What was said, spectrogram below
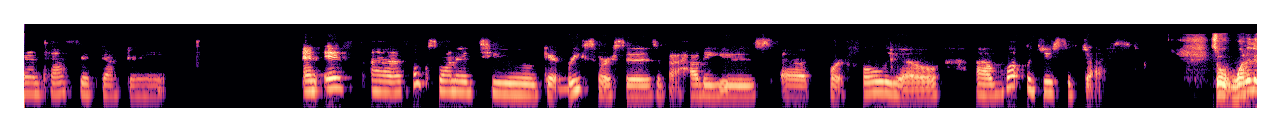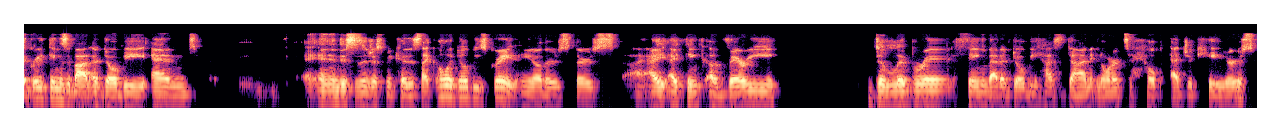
Fantastic, Dr. Nate. And if uh, folks wanted to get resources about how to use a portfolio, uh, what would you suggest? So one of the great things about Adobe and and this isn't just because it's like, oh, Adobe's great. You know, there's there's I, I think a very deliberate thing that Adobe has done in order to help educators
